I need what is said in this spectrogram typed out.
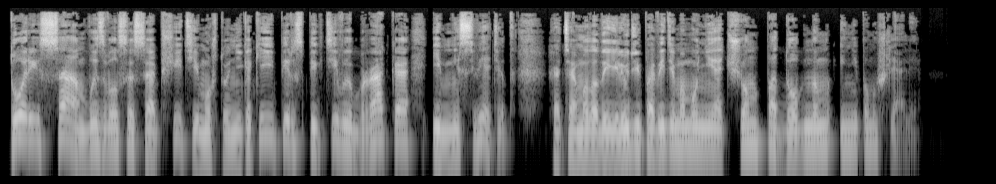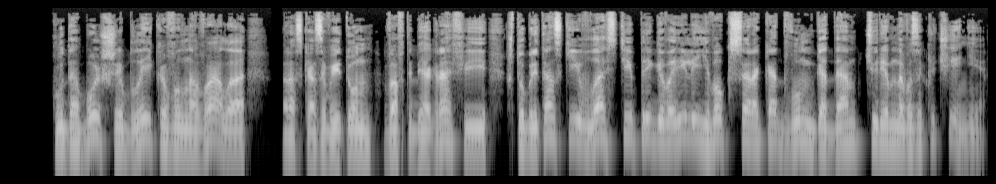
Тори сам вызвался сообщить ему, что никакие перспективы брака им не светят, хотя молодые люди, по-видимому, ни о чем подобном и не помышляли. Куда больше Блейка волновало, рассказывает он в автобиографии, что британские власти приговорили его к 42 годам тюремного заключения,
